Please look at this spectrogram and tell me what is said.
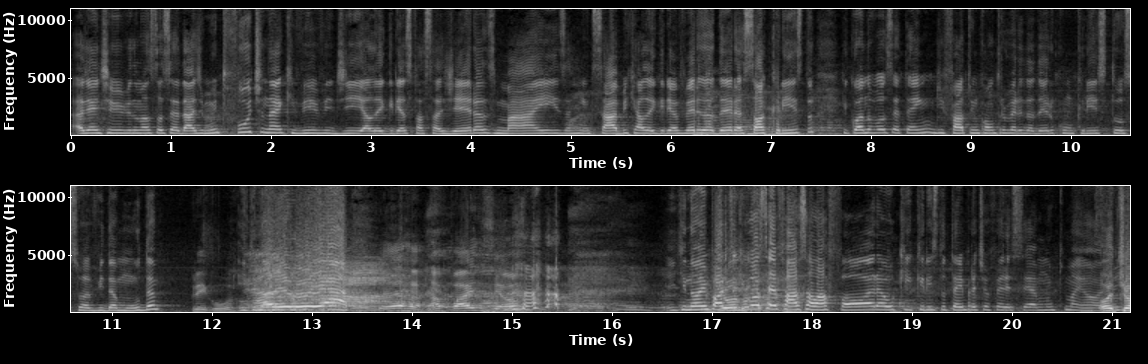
A gente vive numa sociedade muito fútil, né? Que vive de alegrias passageiras, mas a gente sabe que a alegria verdadeira é só Cristo. E quando você tem, de fato, um encontro verdadeiro com Cristo, sua vida muda. Pregou. Aleluia! É, rapaz do céu. E que não importa o que você faça lá fora, o que Cristo tem pra te oferecer é muito maior. Ô, tio.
